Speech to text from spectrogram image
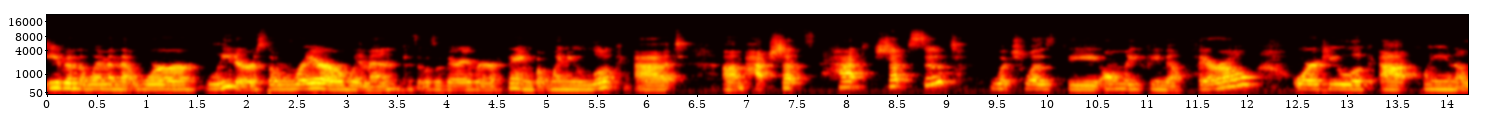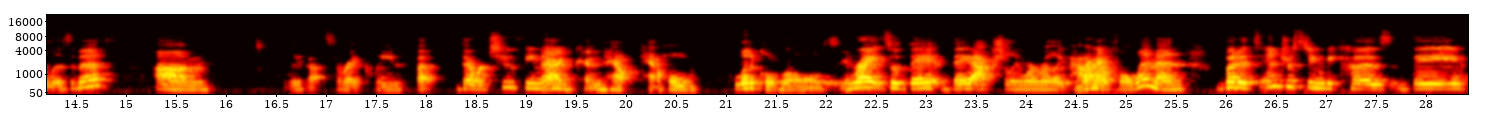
even the women that were leaders, the rare women, because it was a very rare thing, but when you look at um, Hatshepsut, Hatshepsut, which was the only female pharaoh, or if you look at Queen Elizabeth, um, I believe that's the right queen, but there were two female yeah, you couldn't help can't hold political roles. yeah. Right. So they they actually were really powerful women, but it's interesting because they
